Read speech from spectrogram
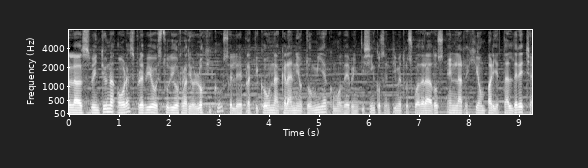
A las 21 horas, previo estudio radiológico, se le practicó una craneotomía como de 25 centímetros cuadrados en la región parietal derecha,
